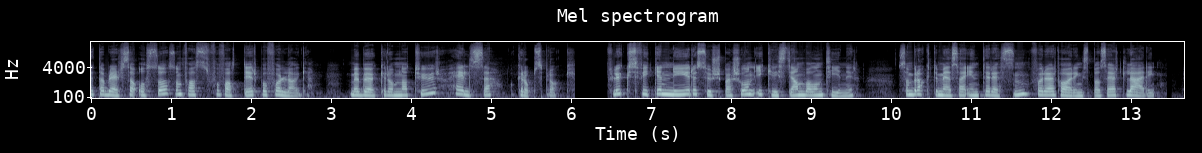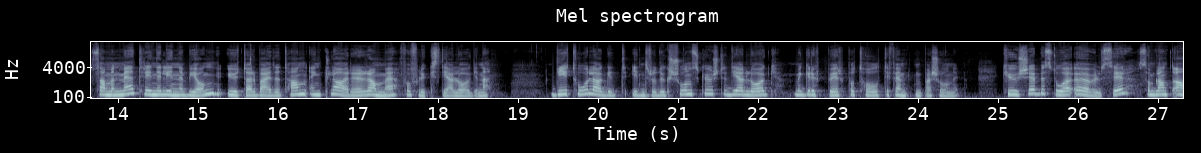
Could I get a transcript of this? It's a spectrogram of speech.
etablerte seg også som fast forfatter på forlaget, med bøker om natur, helse og kroppsspråk. Flux fikk en ny ressursperson i Christian Valentiner, som brakte med seg interessen for erfaringsbasert læring. Sammen med Trine Linne Bjong utarbeidet han en klarere ramme for Flux-dialogene. De to laget introduksjonskurs til dialog med grupper på 12-15 personer. Kurset besto av øvelser som bl.a.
